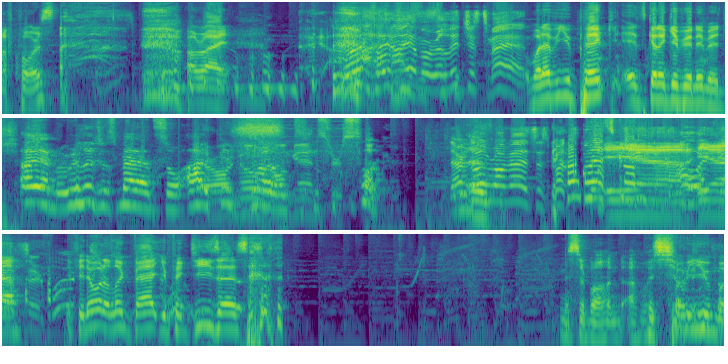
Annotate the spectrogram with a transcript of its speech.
Of course. All right. I, I am a religious man. Whatever you pick, it's gonna give you an image. I am a religious man, so I There are pick no wrong drugs. answers. There are no uh, wrong answers, but Let's go. Yeah, I like the yeah. answer. If you don't want to look bad, you pick Jesus. Mr. Bond, I'm gonna show you my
